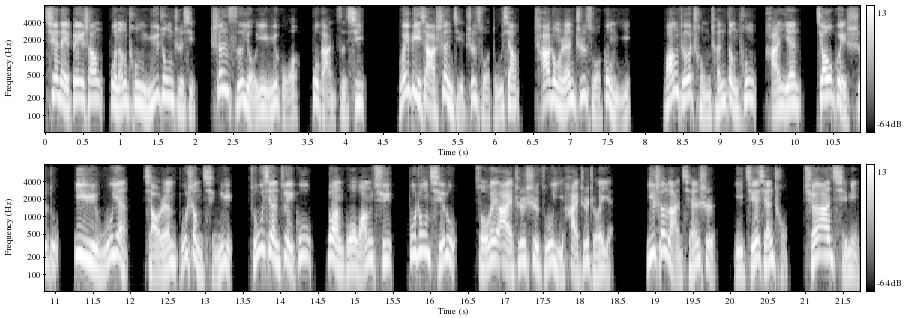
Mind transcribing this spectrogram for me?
切内悲伤，不能通于中之信，身死有益于国，不敢自息。唯陛下慎己之所独相，察众人之所共疑。王者宠臣邓通、韩嫣，娇贵失度，意欲无厌；小人不胜情欲，足陷罪孤，乱国亡躯，不忠其路。所谓爱之士足以害之者也。宜深揽前世，以节贤宠。全安其命。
